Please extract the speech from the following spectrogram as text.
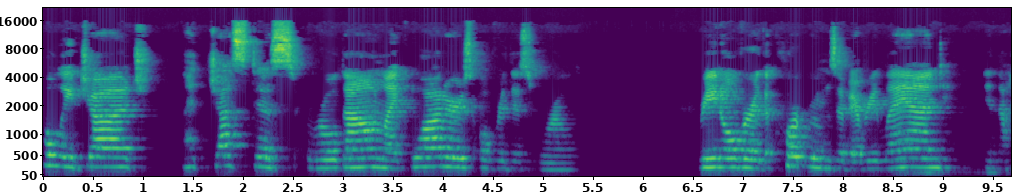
Holy Judge, let justice roll down like waters over this world. Reign over the courtrooms of every land, in the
